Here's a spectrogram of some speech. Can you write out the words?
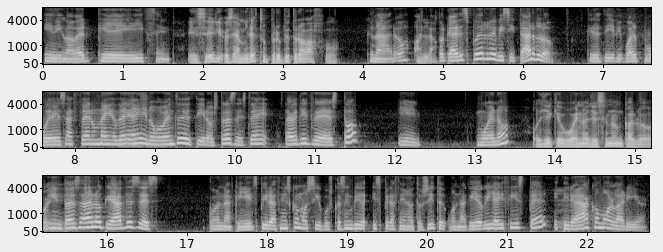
y digo, a ver qué hice. En serio, o sea, miras tu propio trabajo. Claro, Ala. porque a veces puedes revisitarlo. Quiero decir, igual puedes hacer una idea y en un momento decir, ostras, este, esta vez hice esto y bueno. Oye, qué bueno, yo eso nunca lo Y he... entonces ahora lo que haces es, con aquella inspiración es como si buscas inspi- inspiración en otro sitio, con aquello que ya hiciste y tirar cómo lo haría.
